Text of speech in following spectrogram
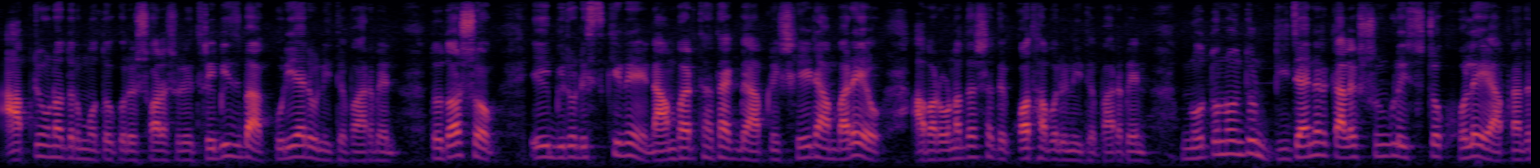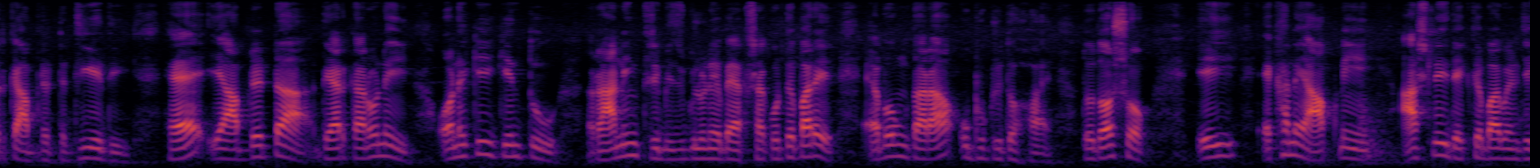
আপনি ওনাদের মতো করে সরাসরি থ্রি পিস বা কুরিয়ারেও নিতে পারবেন। তো দর্শক, এই ভিডিওর স্ক্রিনে নাম্বারটা থাকবে, আপনি সেই নাম্বারেও আবার ওনাদের সাথে কথা বলে নিতে পারবেন। নতুন নতুন ডিজাইনের কালেকশনগুলো স্টক হলে আপনাদেরকে আপডেটটা দিয়ে দিই। হ্যাঁ এই আপডেটটা দেওয়ার কারণেই অনেকেই কিন্তু রানিং থ্রি পিসগুলো নিয়ে ব্যবসা করতে পারে এবং তারা উপকৃত হয়। তো দর্শক, এই এখানে আপনি আসলেই দেখতে পাবেন যে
